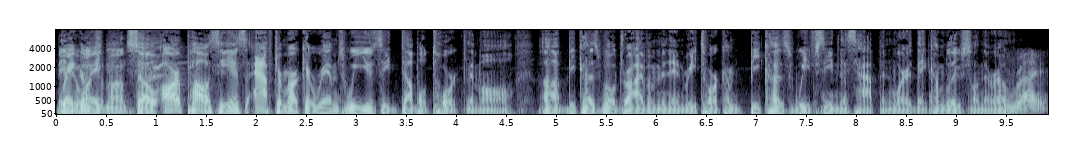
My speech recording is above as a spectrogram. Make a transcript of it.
Maybe once a month. So our policy is aftermarket rims. We usually double torque them all uh, because we'll drive them and then retorque them because we've seen this happen where they come loose on their own. Right.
